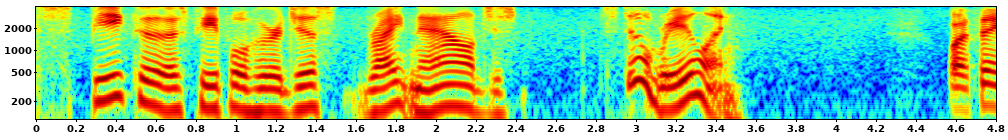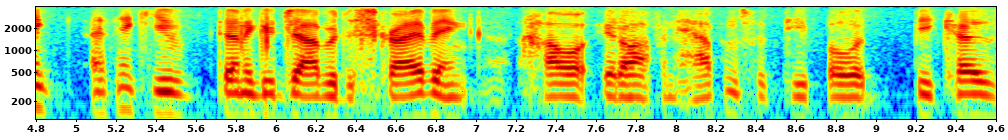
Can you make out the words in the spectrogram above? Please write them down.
speak to those people who are just right now just still reeling. Well, I think I think you've done a good job of describing how it often happens with people because,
